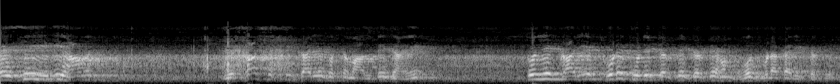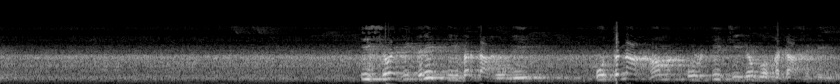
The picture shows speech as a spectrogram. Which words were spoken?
ऐसे यदि हम यथाशक्ति कार्य को संभालते जाएँ तो ये कार्य थोड़े थोड़े करते करते हम बहुत बड़ा कार्य करते हैं। इसमें जितनी तीव्रता होगी, उतना हम उल्टी चीज़ों को हटा सकेंगे।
